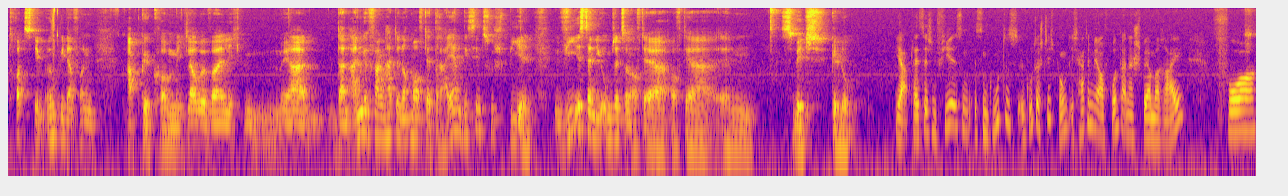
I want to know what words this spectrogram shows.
trotzdem irgendwie davon abgekommen. Ich glaube, weil ich ja dann angefangen hatte, nochmal auf der Dreier ein bisschen zu spielen. Wie ist denn die Umsetzung auf der, auf der ähm, Switch gelungen? Ja, PlayStation 4 ist ein, ist ein, gutes, ein guter Stichpunkt. Ich hatte mir aufgrund einer Schwärmerei vor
